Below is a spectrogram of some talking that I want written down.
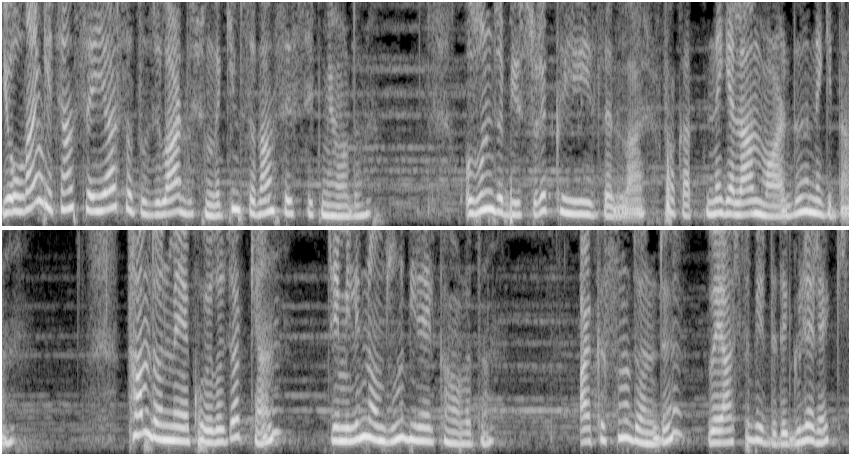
Yoldan geçen seyyar satıcılar dışında kimseden ses çıkmıyordu. Uzunca bir süre kıyıyı izlediler fakat ne gelen vardı ne giden. Tam dönmeye koyulacakken Cemil'in omzunu bir el kavradı. Arkasını döndü ve yaşlı bir dede gülerek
